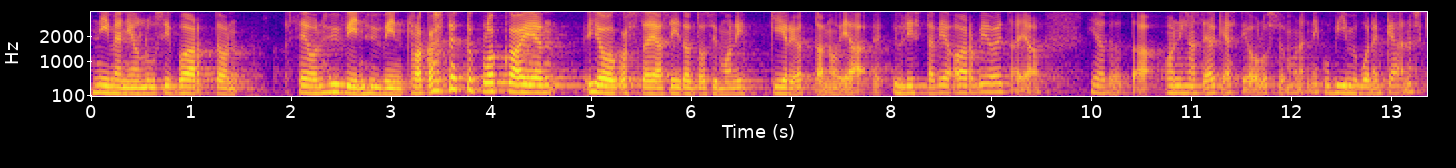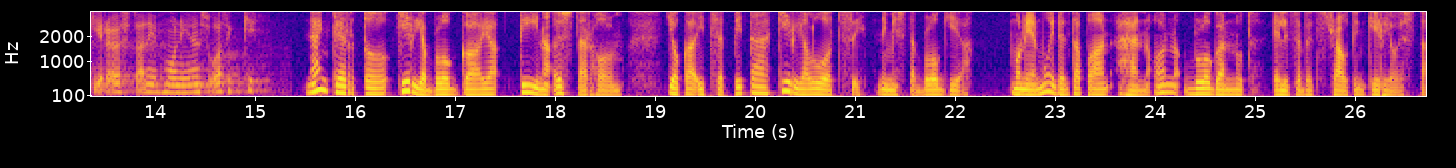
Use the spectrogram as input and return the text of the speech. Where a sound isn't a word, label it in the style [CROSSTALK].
nimeni on Lucy Barton. Se on hyvin, hyvin rakastettu blokkaajien joukossa ja siitä on tosi moni kirjoittanut ja ylistäviä arvioita ja, ja tota, on ihan selkeästi ollut semmoinen niin viime vuoden käännöskirjoista niin monien suosikki. Näin kertoo kirjabloggaaja Tiina Österholm, joka itse pitää Kirjaluotsi nimistä blogia. Monien muiden tapaan hän on blogannut Elizabeth Stroutin kirjoista.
